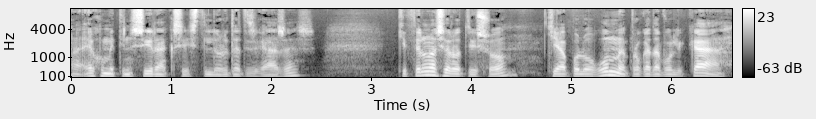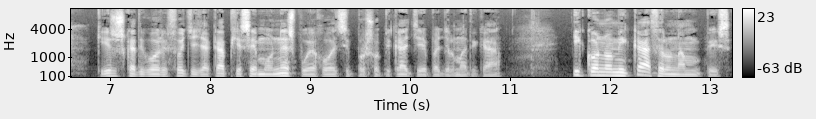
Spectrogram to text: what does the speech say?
έχουμε την σύραξη στη Λωρίδα της Γάζας και θέλω να σε ρωτήσω και απολογούμε προκαταβολικά και ίσως κατηγορηθώ και για κάποιες αιμονές που έχω έτσι προσωπικά και επαγγελματικά Οικονομικά θέλω να μου πεις,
